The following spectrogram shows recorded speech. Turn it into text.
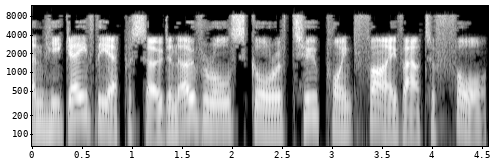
and he gave the episode an overall score of 2.5 out of 4.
